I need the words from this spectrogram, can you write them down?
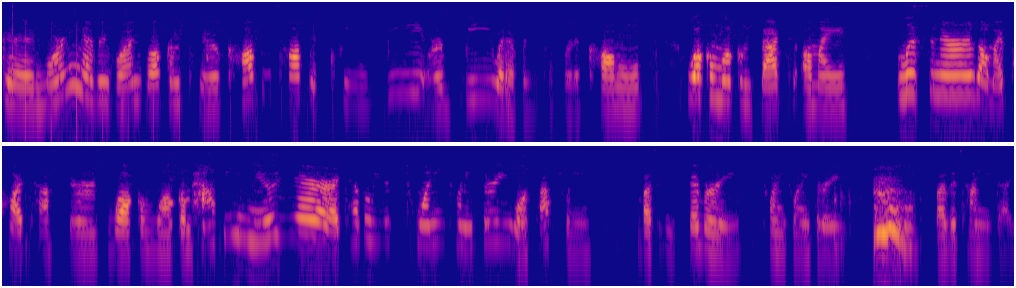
Good morning, everyone. Welcome to Coffee Talk with Queen B or B, whatever you prefer to call me. Welcome, welcome back to all my listeners, all my podcasters. Welcome, welcome. Happy New Year. I can't believe it's 2023. Well, it's actually about to be February 2023 by the time you guys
